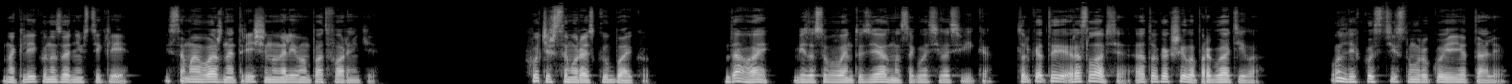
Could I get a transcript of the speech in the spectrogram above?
наклейку на заднем стекле и, самое важное, трещину на левом подфарнике. «Хочешь самурайскую байку?» «Давай», – без особого энтузиазма согласилась Вика. «Только ты расслабься, а то как шило проглотила». Он легко стиснул рукой её талию.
